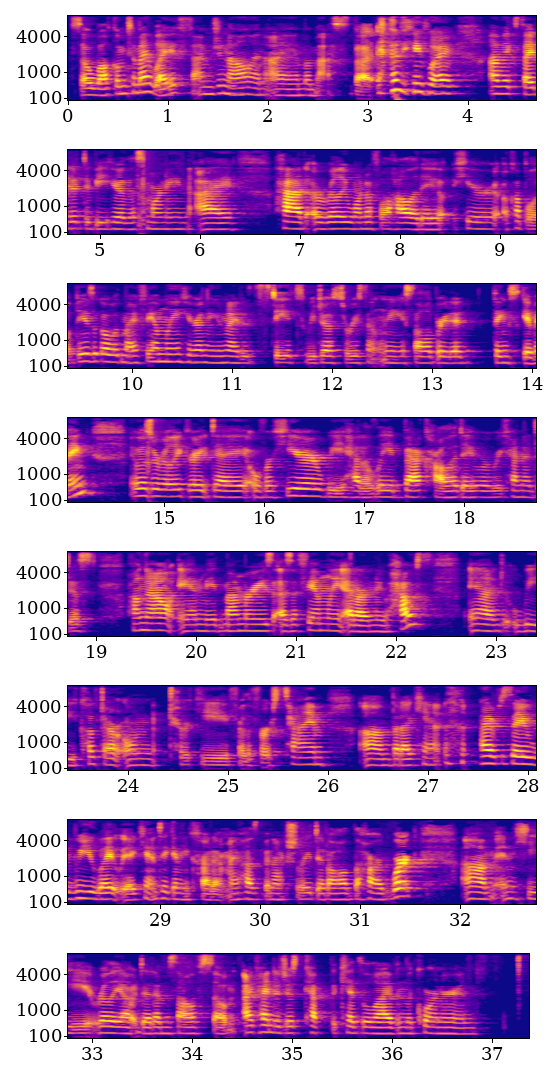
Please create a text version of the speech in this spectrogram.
So, welcome to my life. I'm Janelle, and I am a mess. But anyway, I'm excited to be here this morning. I had a really wonderful holiday here a couple of days ago with my family here in the United States. We just recently celebrated Thanksgiving. It was a really great day over here. We had a laid back holiday where we kind of just hung out and made memories as a family at our new house. And we cooked our own turkey for the first time. Um, but I can't, I have to say we lightly, I can't take any credit. My husband actually did all of the hard work um, and he really outdid himself. So I kind of just kept the kids alive in the corner and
